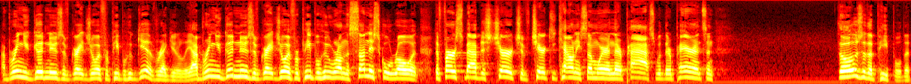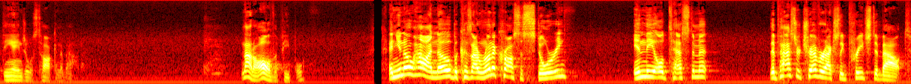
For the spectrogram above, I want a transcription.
I bring you good news of great joy for people who give regularly. I bring you good news of great joy for people who were on the Sunday school roll at the First Baptist Church of Cherokee County somewhere in their past with their parents. And those are the people that the angel was talking about. Not all the people. And you know how I know? Because I run across a story in the Old Testament that Pastor Trevor actually preached about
